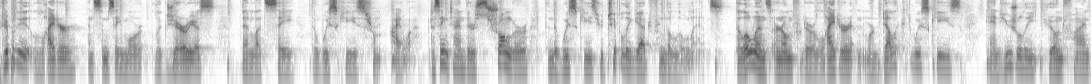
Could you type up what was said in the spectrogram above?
Typically lighter and some say more luxurious than, let's say, the whiskies from Islay. At the same time, they're stronger than the whiskies you typically get from the lowlands. The lowlands are known for their lighter and more delicate whiskies, and usually you don't find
